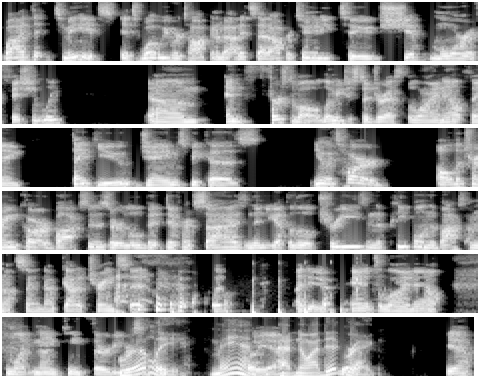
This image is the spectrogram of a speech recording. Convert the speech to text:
Well, I think to me, it's it's what we were talking about. It's that opportunity to ship more efficiently. Um, and first of all, let me just address the Lionel thing. Thank you, James, because you know it's hard. All the train car boxes are a little bit different size, and then you got the little trees and the people in the box. I'm not saying I've got a train set, but I do, and it's a Lionel from like 1930. Really, man? Oh yeah, I had no idea, Greg. Yeah. yeah.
